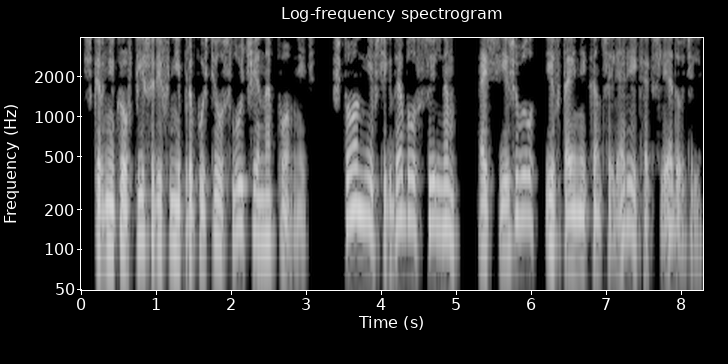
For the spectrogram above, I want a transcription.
Скорняков-Писарев не пропустил случая напомнить, что он не всегда был сильным осиживал и в тайной канцелярии как следователь.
